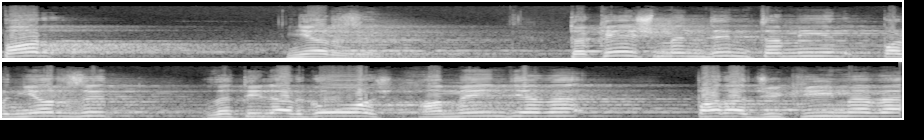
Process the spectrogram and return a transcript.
për njerëzit. Të kesh mendim të mirë për njerëzit dhe t'i largohesh hamendjeve, paragjykimeve,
